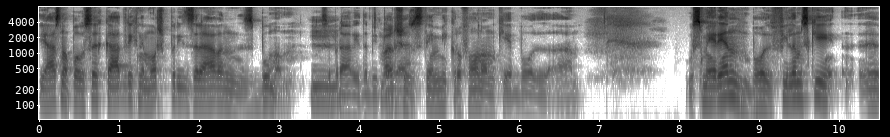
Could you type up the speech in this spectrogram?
jasno, po vseh kadrih ne moreš priti zraven z bumom. Mm. Se pravi, da bi prišel ja. s tem mikrofonom, ki je bolj um, usmerjen, bolj filmski. Eh,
